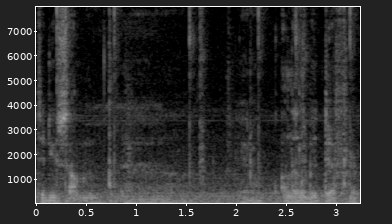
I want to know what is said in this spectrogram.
to do something, uh, you know, a little bit different.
